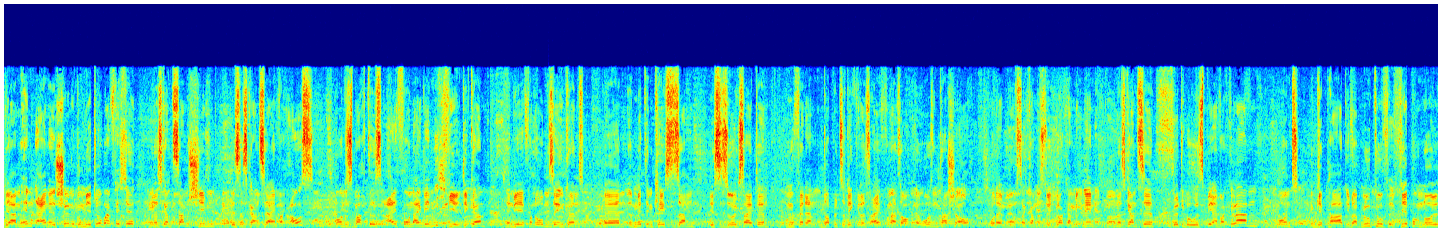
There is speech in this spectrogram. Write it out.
Wir haben hinten eine schöne gummierte Oberfläche. Wenn wir das Ganze zusammenschieben, ist das Ganze einfach aus und es macht das iPhone eigentlich nicht viel dicker. Wenn wir hier von oben sehen könnt, äh, mit dem Case zusammen ist diese Rückseite ungefähr dann doppelt so dick wie das iPhone, also auch in der Hosentasche auch oder im Rucksack kann man das durch locker mitnehmen. Und das Ganze wird über USB einfach geladen und gepaart über Bluetooth 4.0,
